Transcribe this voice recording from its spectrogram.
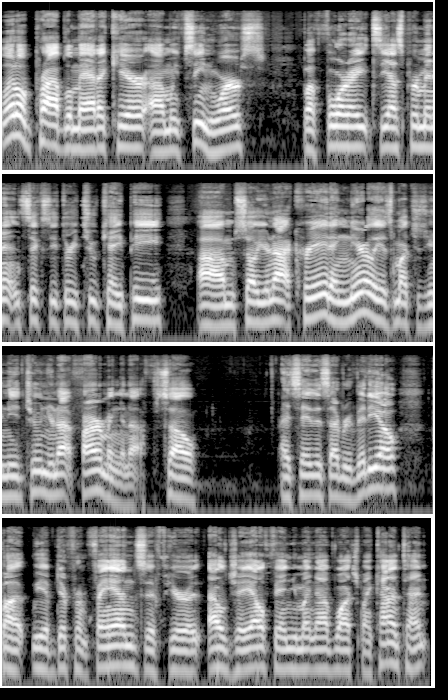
A little problematic here. Um, we've seen worse, but 4.8 CS per minute and 63.2 KP. Um, so you're not creating nearly as much as you need to, and you're not farming enough. So I say this every video, but we have different fans. If you're an LJL fan, you might not have watched my content.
